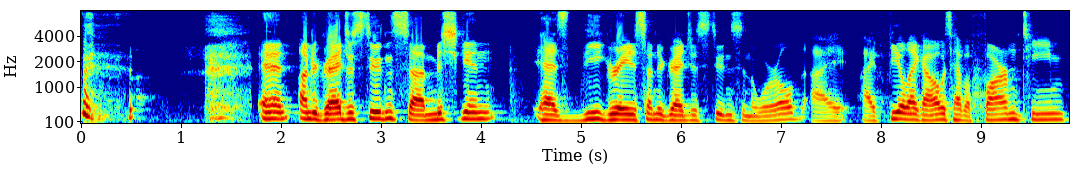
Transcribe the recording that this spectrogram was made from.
And undergraduate students, uh, Michigan has the greatest undergraduate students in the world. I, I feel like I always have a farm team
